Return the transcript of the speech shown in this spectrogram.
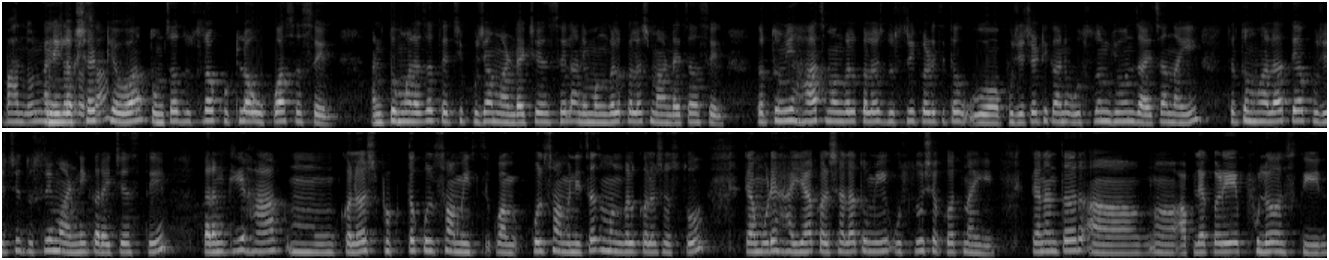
बांधून आणि घ्यायचा लक्षात. ठेवा तुमचा दुसरा कुठला उपवास असेल आणि तुम्हाला जर त्याची पूजा मांडायची असेल आणि मंगल कलश मांडायचा असेल तर तुम्ही हाच मंगल कलश दुसरीकडे तिथं पूजेच्या ठिकाणी उचलून घेऊन जायचा नाही तर तुम्हाला त्या पूजेची दुसरी मांडणी करायची असते. कारण की हा कलश फक्त कुलस्वामी कुलस्वामिनीचाच मंगल कलश असतो. त्यामुळे हा ह्या कलशाला तुम्ही उचलू शकत नाही. त्यानंतर आपल्याकडे फुलं असतील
